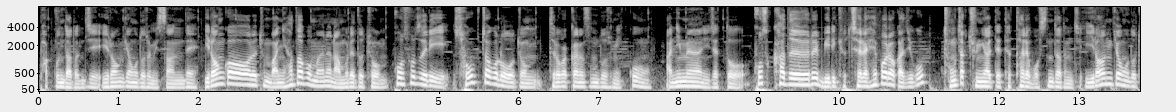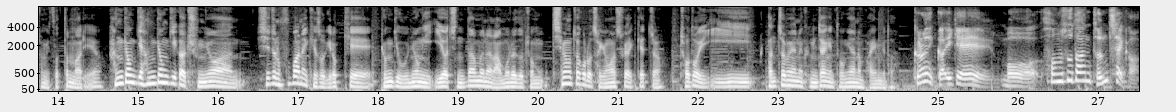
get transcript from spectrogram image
바꾼다든지 이런 경우도 좀 있었는데 이런 거를 좀 많이 하다 보면은 아무래도 좀 포수들이 소극적으로 좀 들어갈 가능성도 좀 있고 아니면 이제 또 포수 카드를 미리 교체를 해버려 가지고 정작 중요할 때 대타를 못 쓴다든지 한다든지 이런 경우도 좀 있었단 말이에요. 한 경기 한 경기가 중요한 시즌 후반에 계속 이렇게 경기 운영이 이어진다면 아무래도 좀 치명적으로 작용할 수가 있겠죠. 저도 이- 이 관점에는 굉장히 동의하는 바입니다. 그러니까 이게 뭐 선수단 전체가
